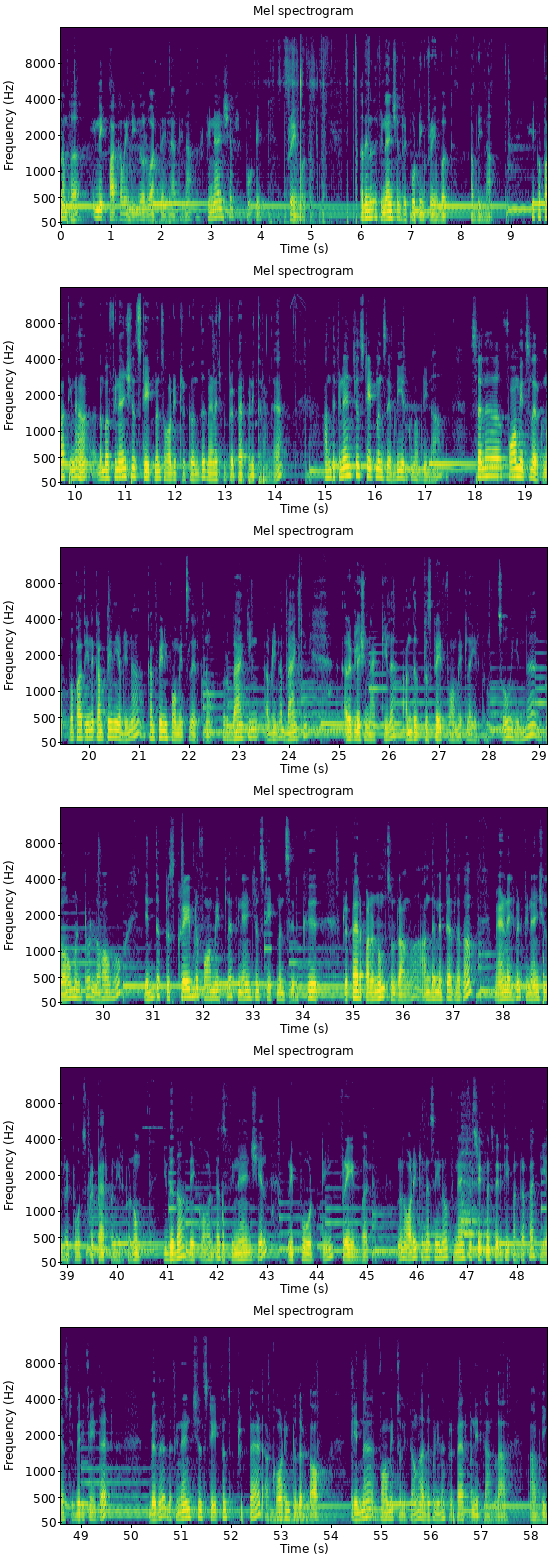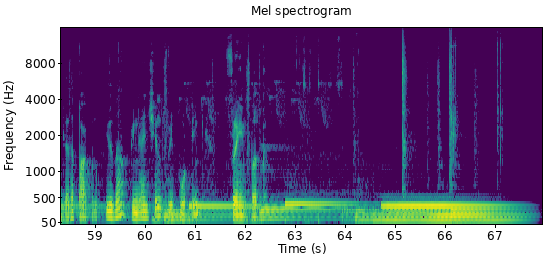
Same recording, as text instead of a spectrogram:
நம்ம இன்றைக்கி பார்க்க வேண்டிய இன்னொரு வார்த்தை என்ன அப்படின்னா ஃபினான்ஷியல் ரிப்போர்ட்டிங் ஃப்ரேம் ஒர்க் அது என்னது? ஃபினான்ஷியல் ரிப்போர்ட்டிங் ஃப்ரேம் ஒர்க் அப்படின்னா இப்போ பார்த்திங்கன்னா நம்ம ஃபினான்ஷியல் ஸ்டேட்மெண்ட்ஸ் ஆடிட்டருக்கு வந்து மேனேஜ்மெண்ட் ப்ரிப்பேர் பண்ணி தராங்க. அந்த ஃபினான்ஷியல் ஸ்டேட்மெண்ட்ஸ் எப்படி இருக்கணும் அப்படின்னா சில ஃபார்மேட்ஸில் இருக்கணும். இப்போ பார்த்தீங்கன்னா கம்பெனி அப்படின்னா கம்பெனி ஃபார்மேட்ஸில் இருக்கணும். ஒரு பேங்கிங் அப்படின்னா பேங்கிங் ரெகுலேஷன் ஆக்ட் கீழே அந்த ப்ரிஸ்கிரைப் ஃபார்மேட்டில் இருக்கணும். ஸோ என்ன கவர்மெண்ட்டோ லாவோ எந்த ப்ரிஸ்கிரைப்டு ஃபார்மேட்டில் ஃபினான்ஷியல் ஸ்டேட்மெண்ட்ஸ் இருக்குது ப்ரிப்பேர் பண்ணணும்னு சொல்கிறாங்களோ அந்த மெத்தடில் தான் மேனேஜ்மெண்ட் ஃபினான்ஷியல் ரிப்போர்ட்ஸ் ப்ரிப்பேர் பண்ணியிருக்கணும். இதுதான் they called as financial reporting framework அதனால் ஆடிட் என்ன செய்யணும்? ஃபினான்ஷியல் ஸ்டேட்மெண்ட்ஸ் வெரிஃபை பண்ணுறப்ப he has to verify that whether the financial statements prepared according to the law என்ன ஃபார்மேட் சொல்லியிருக்காங்களோ அதுபடி தான் ப்ரிப்பேர் பண்ணியிருக்காங்களா அப்படிங்கிறத பார்க்கணும். இதுதான் ஃபினான்ஷியல் ரிப்போர்ட்டிங் ஃப்ரேம் ஒர்க்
